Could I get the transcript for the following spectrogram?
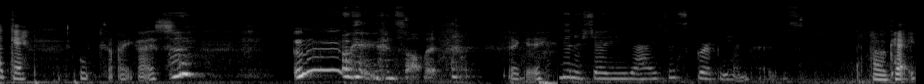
Okay. Oops, sorry guys. Okay, you can stop it. Okay. I'm gonna show you guys the scorpion pose. Okay.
